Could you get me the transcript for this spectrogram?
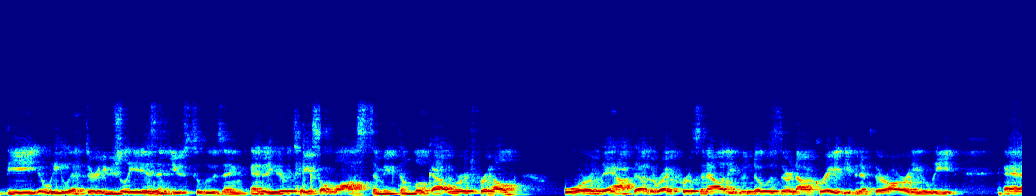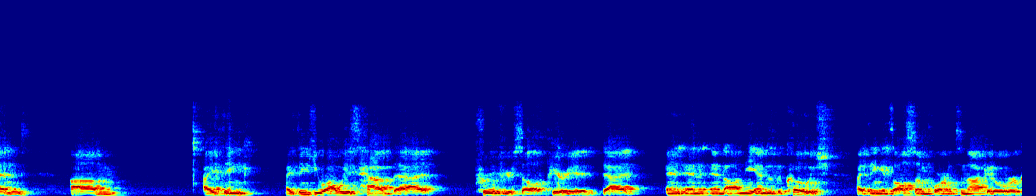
the elite lifter usually isn't used to losing, and it either takes a loss to make them look outward for help, or they have to have the right personality who knows they're not great even if they're already elite. And um, I think I think you always have that prove yourself period that and, and, and on the end of the coach i think it's also important to not get over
